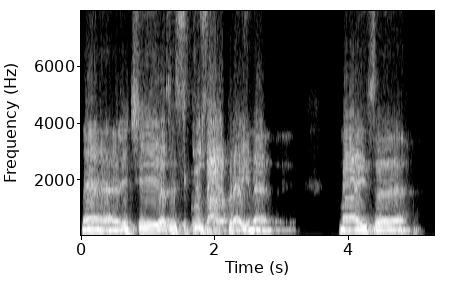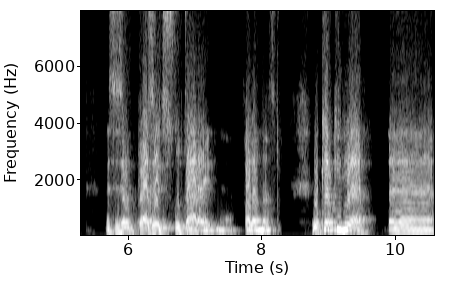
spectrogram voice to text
né, a gente às vezes se cruzava por aí, né, mas é, vai um prazer te escutar aí, né, falando assim. O que eu queria é,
